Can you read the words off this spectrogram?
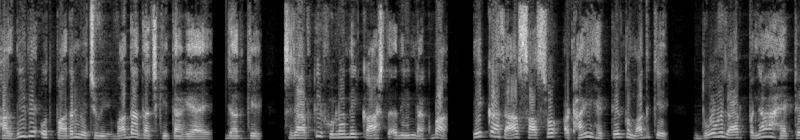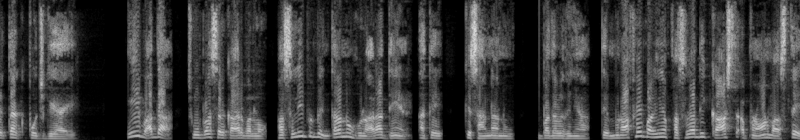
ਹਲਦੀ ਦੇ ਉਤਪਾਦਨ ਵਿੱਚ ਵੀ ਵਾਧਾ ਦਰਜ ਕੀਤਾ ਗਿਆ ਹੈ ਜਦਕਿ ਸਜਾਵਟੀ ਫੁੱਲਾਂ ਦੀ ਕਾਸ਼ਤ ਅਧੀਨ ਰਕਬਾ 1728 ਹੈਕਟੇਅਰ ਤੋਂ ਵੱਧ ਕੇ 2050 ਹੈਕਟੇਅਰ ਤੱਕ ਪਹੁੰਚ ਗਿਆ ਹੈ ਇਹ ਵਾਧਾ ਸੂਬਾ ਸਰਕਾਰ ਵੱਲੋਂ ਫਸਲੀ ਵਿਭਿੰਨਤਾ ਨੂੰ ਹੁਲਾਰਾ ਦੇਣ ਅਤੇ ਕਿਸਾਨਾਂ ਨੂੰ ਬਦਲਵੀਆਂ ਤੇ ਮੁਨਾਫੇ ਵਾਲੀਆਂ ਫਸਲਾਂ ਦੀ ਕਾਸ਼ਤ ਅਪਣਾਉਣ ਵਾਸਤੇ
